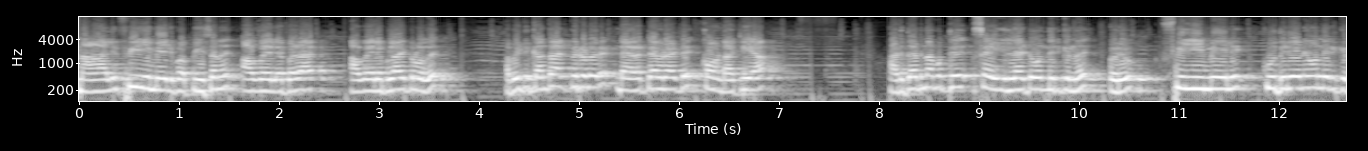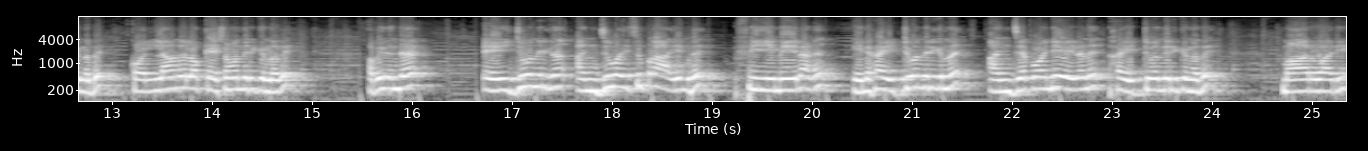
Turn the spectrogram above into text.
നാല് ഫീമെയിൽ പപ്പീസാണ് അവൈലബിൾ അവൈലബിൾ ആയിട്ടുള്ളത്. അപ്പൊ എടുക്കാൻ താല്പര്യമുള്ളവർ ഡയറക്റ്റ് അവരായിട്ട് കോണ്ടാക്ട് ചെയ്യുക അടുത്തായിട്ട് നമുക്ക് സെയിലിനായിട്ട് വന്നിരിക്കുന്നത് ഒരു ഫീമെയിൽ കുതിരയാണ് വന്നിരിക്കുന്നത്. കൊല്ലാണ് ലൊക്കേഷൻ വന്നിരിക്കുന്നത്. അപ്പൊ ഇതിന്റെ ഏജ് വന്നിരിക്കുന്നത് അഞ്ച് വയസ്സ് പ്രായമുണ്ട്. ഫീമെയിലാണ് ഇതിന്റെ ഹൈറ്റ് വന്നിരിക്കുന്നത് അഞ്ച് പോയിന്റ് ഏഴാണ് ഹൈറ്റ് വന്നിരിക്കുന്നത്. മാർവാടി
